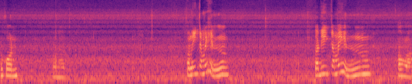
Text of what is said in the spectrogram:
ทุกคนกันครับตอนนี้จะไม่เห็น ตอนนี้จะไม่เห็นต้องละ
